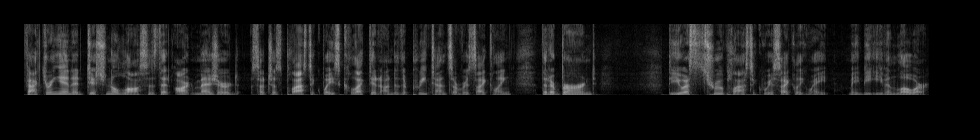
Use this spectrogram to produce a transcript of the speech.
Factoring in additional losses that aren't measured, such as plastic waste collected under the pretense of recycling that are burned, the U.S. true plastic recycling rate may be even lower.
